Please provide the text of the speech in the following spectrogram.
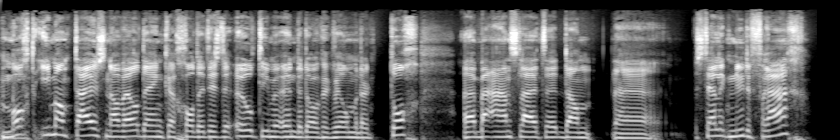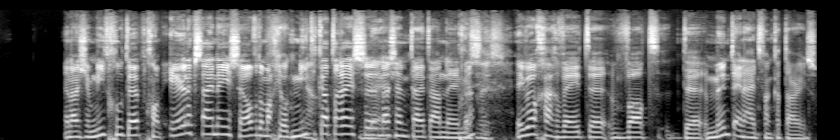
Mocht iemand thuis nou wel denken: God, dit is de ultieme underdog, ik wil me er toch eh, bij aansluiten, dan eh, stel ik nu de vraag. En als je hem niet goed hebt, gewoon eerlijk zijn naar jezelf. Dan mag je ook niet Ja. de Qatarese Nee. nationaliteit aannemen. Precies. Ik wil graag weten wat de munteenheid van Qatar is.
